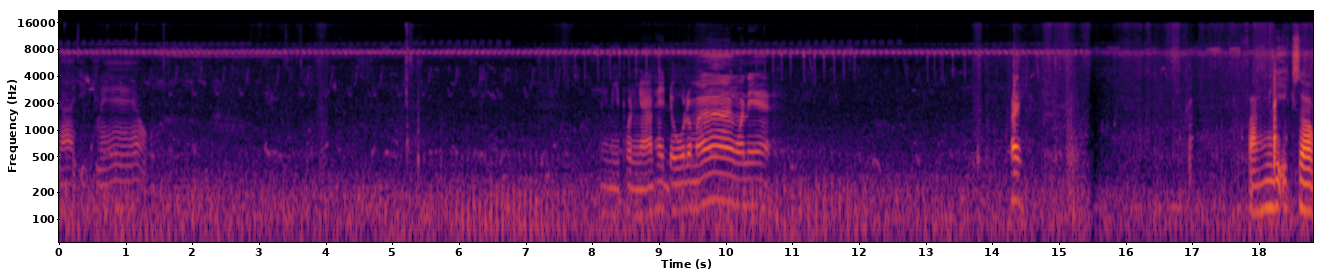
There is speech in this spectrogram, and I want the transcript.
ได้อีกแล้วไม่มีผลงานให้ดูแล้วมั้งวันนี้ไปฝั่งนี้อีกซอง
